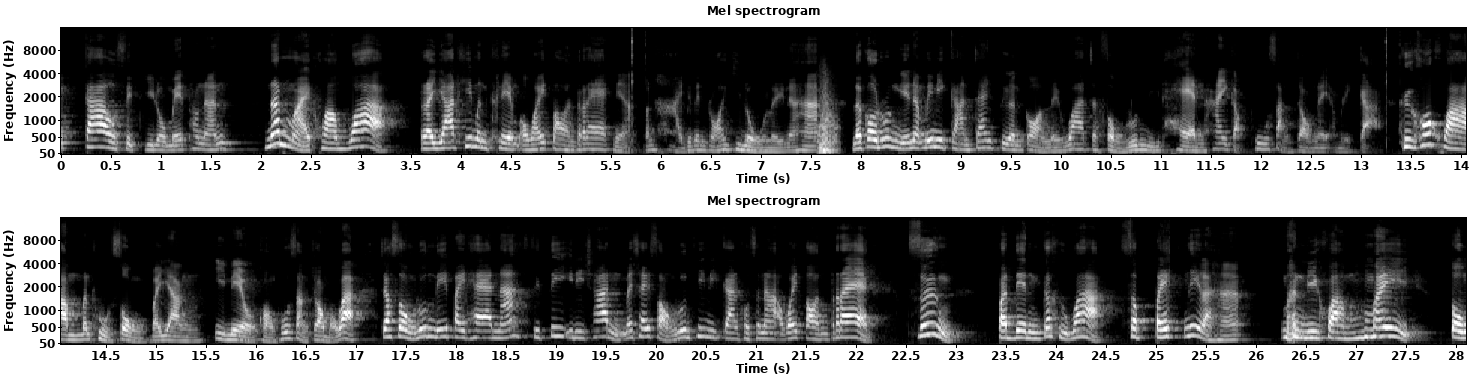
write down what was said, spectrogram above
290 กิโลเมตรเท่านั้น นั่นหมายความว่า ระยะที่มันเคลมเอาไว้ตอนแรกเนี่ยมันหายไปเป็นร้อยกิโลเลยนะฮะ แล้วก็รุ่นนี้เนี่ยไม่มีการแจ้งเตือนก่อนเลยว่าจะส่งรุ่นนี้แทนให้กับผู้สั่งจองในอเมริกา คือข้อความมันถูกส่งไปยังอีเมลของผู้สั่งจองบอกว่า จะส่งรุ่นนี้ไปแทนนะ City Edition ไม่ใช่ 2 รุ่นที่มีการโฆษณาเอาไว้ตอนแรก ซึ่งประเด็นก็คือว่าสเปคนี่แหละฮะมันมีความไม่ตรง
